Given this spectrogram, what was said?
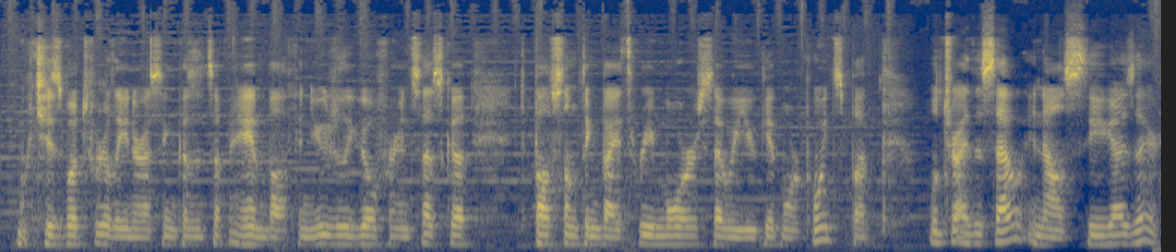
which is what's really interesting because it's a hand buff, and usually go for Francesca to buff something by three more so you get more points, but we'll try this out, and I'll see you guys there.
